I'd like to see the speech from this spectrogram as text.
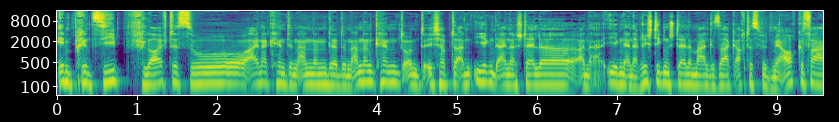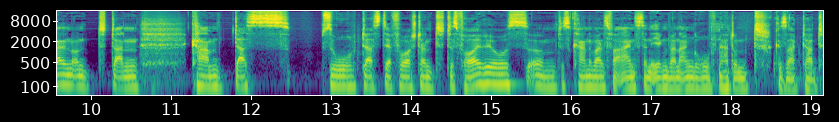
im Prinzip läuft es so, einer kennt den anderen, der den anderen kennt und ich habe da an irgendeiner Stelle, an irgendeiner richtigen Stelle mal gesagt, ach, das würde mir auch gefallen und dann kam das so, dass der Vorstand des Feurios, ähm, des Karnevalsvereins, dann irgendwann angerufen hat und gesagt hat,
